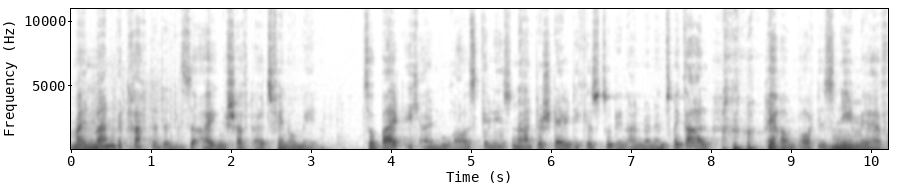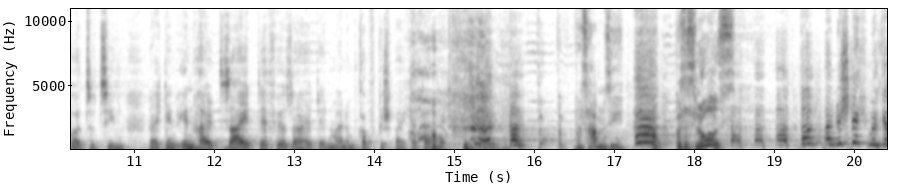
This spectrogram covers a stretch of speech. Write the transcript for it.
mein Mann betrachtete diese Eigenschaft als Phänomen. Sobald ich ein Buch ausgelesen hatte, stellte ich es zu den anderen ins Regal. Ja, und brauchte es nie mehr hervorzuziehen, da ich den Inhalt Seite für Seite in meinem Kopf gespeichert hatte. Was haben Sie? Oh, Was ist los? Eine Stechmücke!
